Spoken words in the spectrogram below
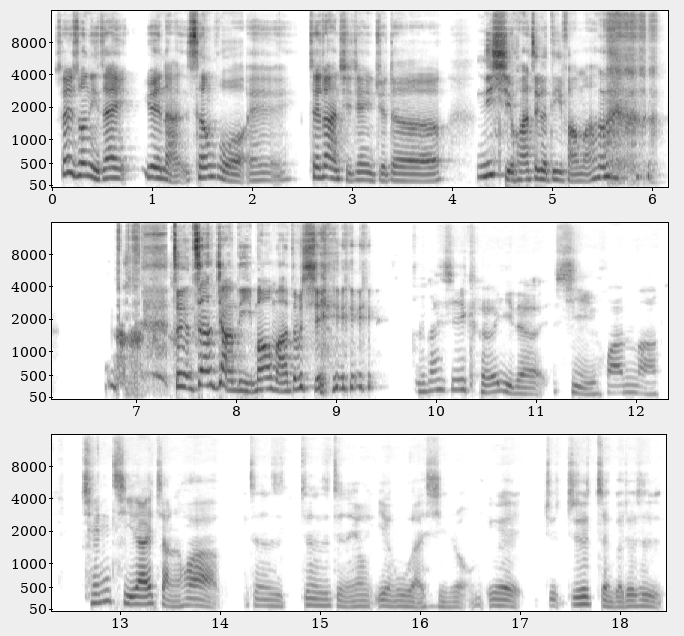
所以说你在越南生活，哎，这段期间你觉得你喜欢这个地方吗？这这样讲礼貌吗？对不起，没关系，可以的。喜欢吗？前提来讲的话，真的是真的是只能用厌恶来形容，因为就就是整个就是。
